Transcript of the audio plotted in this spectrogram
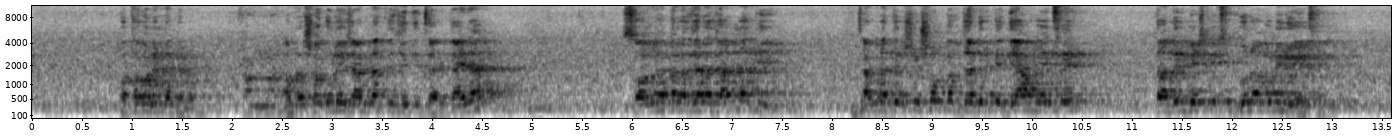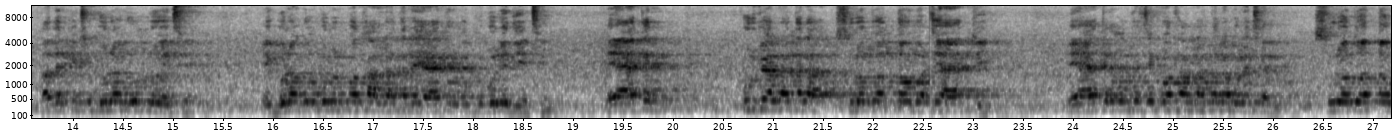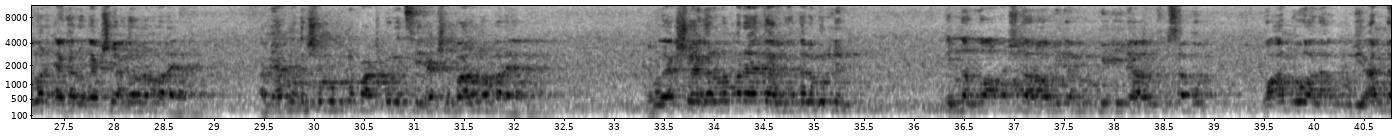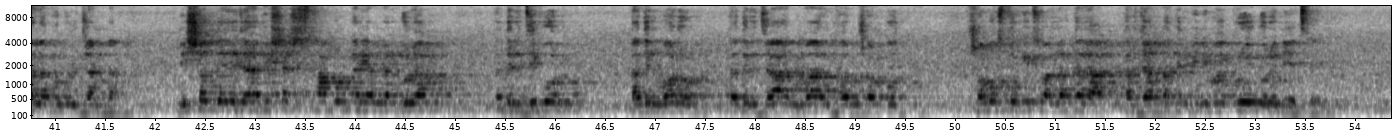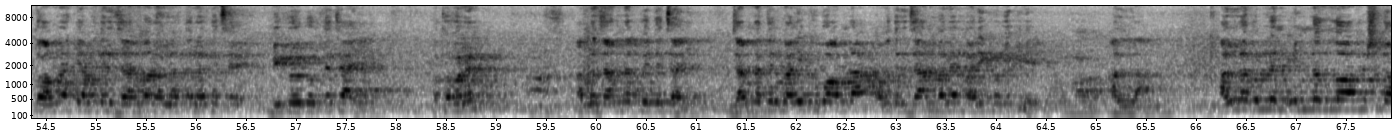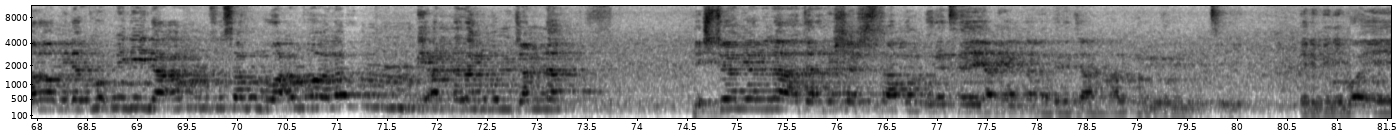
কথা বলেন না কেন? আমরা সকলে জান্নাতে যেতে চাই তাই না? সো আল্লাহ তাআলা যারা জান্নাতি জান্নাতের সুসংবাদ যাদেরকে দেয়া হয়েছে তাদের বেশ কিছু গুণাবলী রয়েছে। তাদের কিছু গুণাগুণ রয়েছে। এই গুণাগুণগুলোর কথা আল্লাহ তালা এই আয়াতের মধ্যে বলে দিয়েছেন। এই আয়াতের পূর্বে আল্লাহ তালা সুরত আত্মাউবার যে আয়াতটি এই আয়াতের মধ্যে যে কথা আল্লাহ তালা বলেছেন সুরত আত্মাউবার এগারো একশো এগারো নম্বর আয়াত। আমি আপনাদের সম্মুখীনে পাঠ করেছি একশো বারো নম্বর আয়াত। এবং একশো এগারো নম্বর আয়াতে আল্লাহ তালা বললেন, ইন্নাল্লাহ আশতারা মিনাল মুমিনিনা আনফুসাহুম ওয়া আমওয়ালাহুম বিআন্না লাহুমুল জান্নাহ। নিঃসন্দেহে যারা বিশ্বাস স্থাপনকারী আল্লাহর গোলাম, তাদের জীবন, তাদের মরণ, তাদের জান, মাল, ধন, সম্পদ, সমস্ত কিছু আল্লাহ তালা তার জান্নাতের বিনিময়ে ক্রয় করে নিয়েছে। তো আমরা কি আমাদের জানবার আল্লাহ তালার কাছে বিক্রয় করতে চাই? কথা বলেন। আমরা জান্নাত পেতে চাই। জান্নাতের মালিক হব আমরা, আমাদের জানমালের মালিক হবে কি? আল্লাহ। আল্লাহ বললেন, ইন্নাল্লাহ আশতারা মিনাল মুমিনিনা আনফুসাহুম ওয়া আমওয়ালাহুম বিআন্না লাহুমুল জান্নাহ। নিশ্চয় আমি আল্লাহ যারা বিশ্বাস স্থাপন করেছে, আমি আল্লাহ তাদের জানমাল করে করে নিয়েছি। এর বিনিময়ে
